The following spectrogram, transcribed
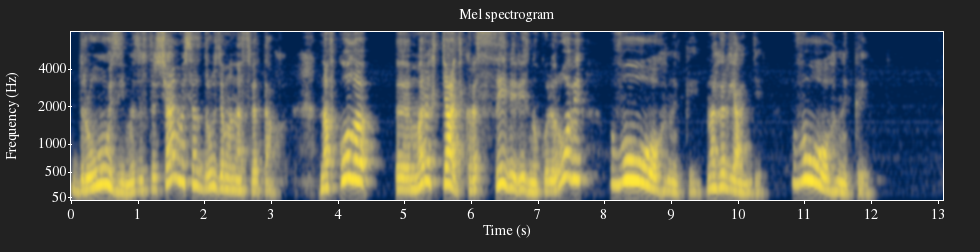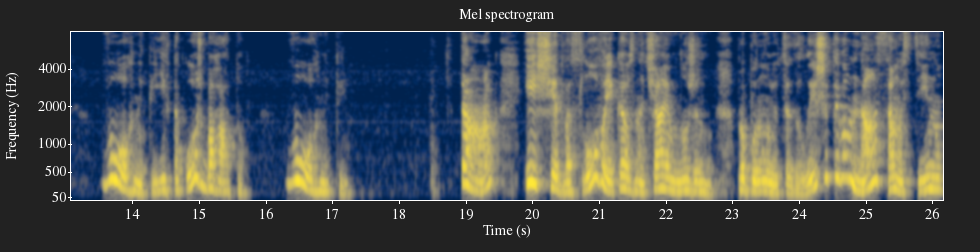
Друзі, ми зустрічаємося з друзями на святах. Навколо е, мерехтять красиві різнокольорові вогники на гирлянді. Вогники. Вогники, їх також багато. Вогники. Так, і ще два слова, яке означає множину. Пропоную це залишити вам на самостійну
